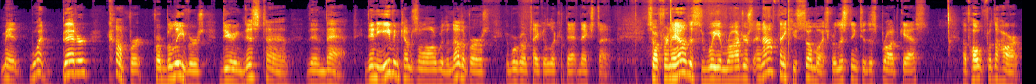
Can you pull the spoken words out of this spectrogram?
Man, what better comfort for believers during this time than that. Then he even comes along with another verse, and we're going to take a look at that next time. So for now, this is William Rogers, and I thank you so much for listening to this broadcast of Hope for the Heart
